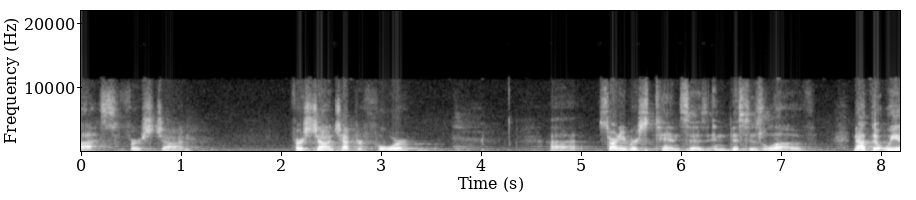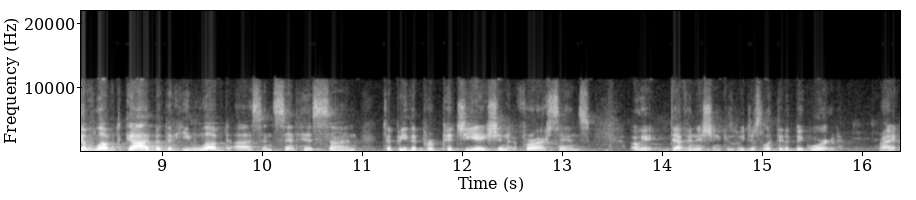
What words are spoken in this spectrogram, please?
us. 1 John, 1 John chapter 4, uh, starting verse 10 says, And this is love, not that we have loved God, but that he loved us and sent his son to be the propitiation for our sins. Okay, definition, because we just looked at a big word, right?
